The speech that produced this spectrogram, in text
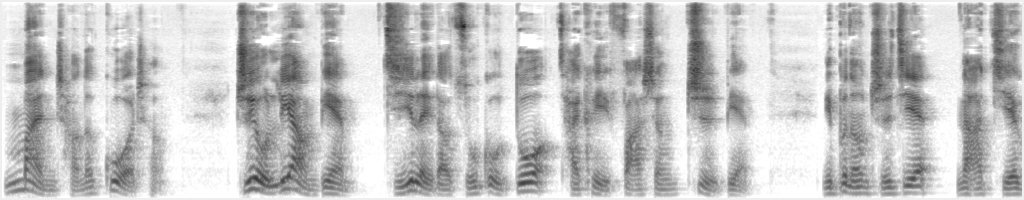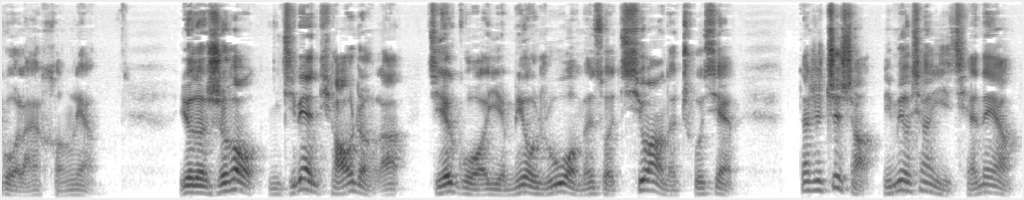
漫长的过程，只有量变。积累到足够多，才可以发生质变。你不能直接拿结果来衡量。有的时候，你即便调整了，结果也没有如我们所期望的出现。但是至少你没有像以前那样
